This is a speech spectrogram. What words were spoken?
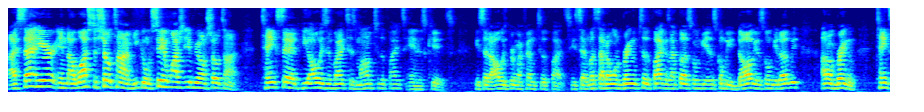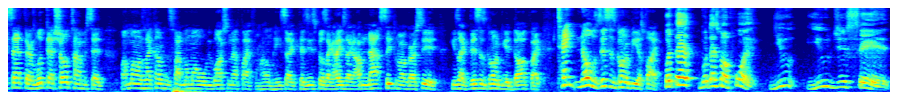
I sat here and I watched the Showtime. You can sit and watch the interview on Showtime. Tank said he always invites his mom to the fights and his kids. He said I always bring my family to the fights. He said unless I don't want to bring them to the fight because I thought it's gonna get it's gonna be a dog and it's gonna get ugly, I don't bring them. Tank sat there and looked at Showtime and said, "My mom's not coming to this fight. My mom will be watching that fight from home." He's like, because he feels like he's like, I'm not sleeping on Garcia. He's like, this is gonna be a dog fight. Tank knows this is gonna be a fight. But that, but that's my point. You you just said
